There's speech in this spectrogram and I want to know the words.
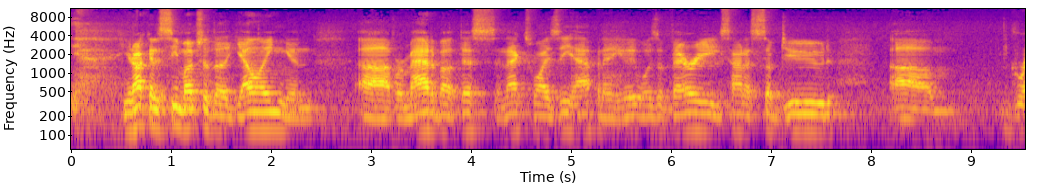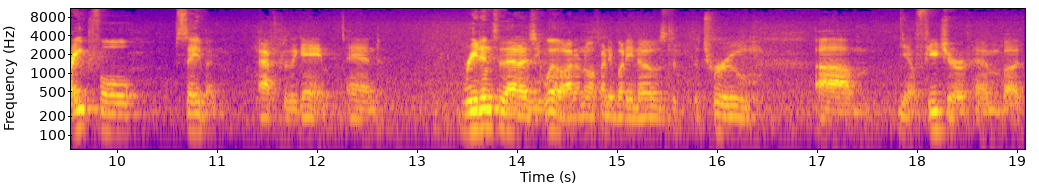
you're not going to see much of the yelling and uh, we're mad about this and X, Y, Z happening. It was a very kind of subdued, um, grateful Saban after the game, and read into that as you will. I don't know if anybody knows the, the true, um, you know, future of him, but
